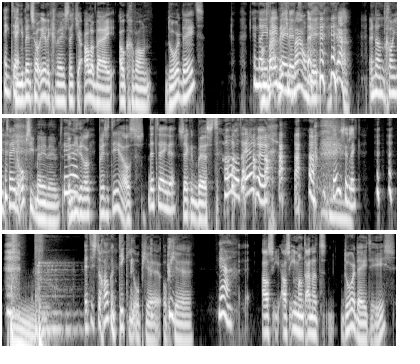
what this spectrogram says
Ik En denk, je bent zo eerlijk geweest dat je allebei ook gewoon doordeed. en dan Want je waar- weet je waarom? deed- ja. En dan gewoon je tweede optie meeneemt. En die er ook presenteren als De tweede. second best. Oh, wat erg. Vreselijk. Het is toch ook een tikkie op je, op je Ja, als, als iemand aan het doordaten is.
